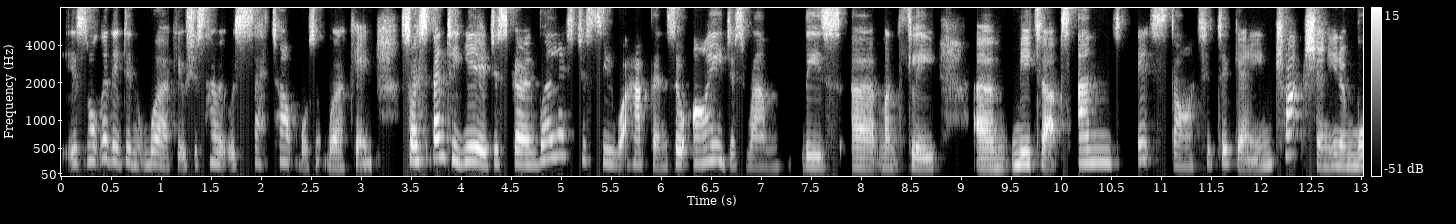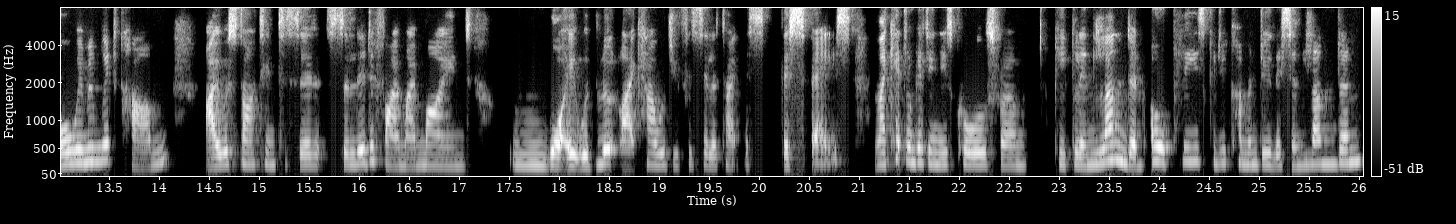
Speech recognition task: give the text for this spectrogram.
it's not that it didn't work it was just how it was set up wasn't working. So i spent a year just going well let's just see what happens. So i just ran these uh, monthly um, meetups and it started to gain traction. You know more women would come. I was starting to solidify my mind what it would look like. How would you facilitate this this space? And i kept on getting these calls from people in London, oh, please, could you come and do this in London?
